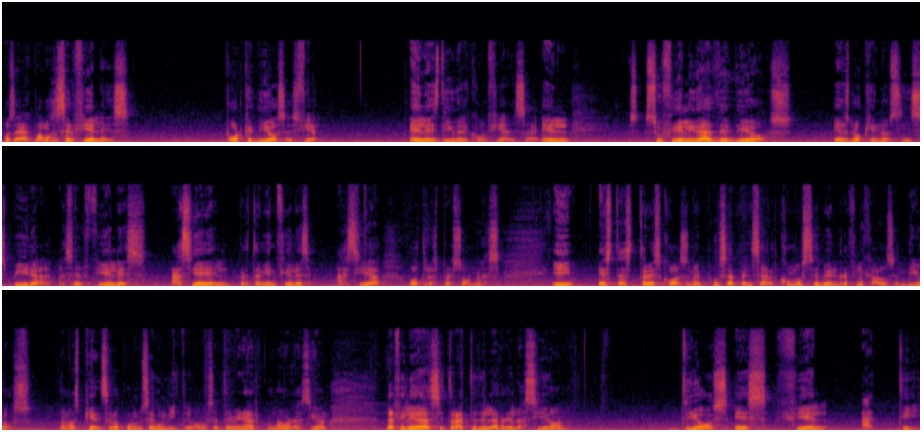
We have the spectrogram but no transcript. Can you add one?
O sea, vamos a ser fieles porque Dios es fiel. Él es digno de confianza. Él su fidelidad de Dios es lo que nos inspira a ser fieles hacia Él, pero también fieles hacia otras personas. Y estas tres cosas me puse a pensar cómo se ven reflejados en Dios. Nada más piénselo por un segundito y vamos a terminar con una oración. La fidelidad se trata de la relación. Dios es fiel a ti,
